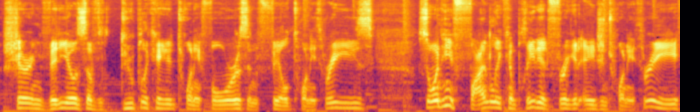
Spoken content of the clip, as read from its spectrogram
sharing videos of duplicated 24s and failed 23s. So when he finally completed Frigate Agent 23,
